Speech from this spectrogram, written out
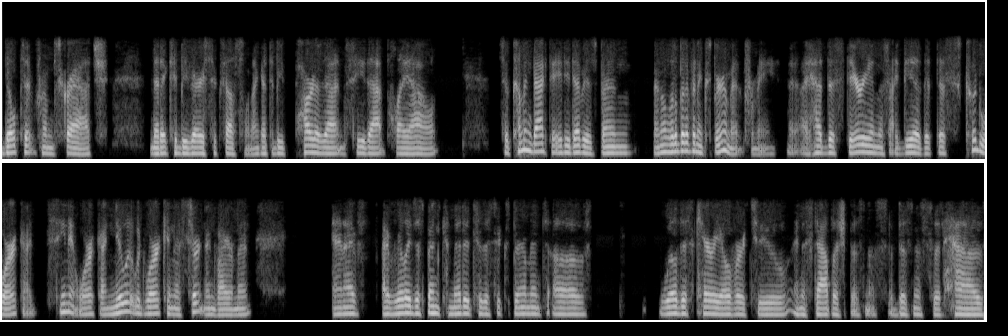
built it from scratch, that it could be very successful. And I got to be part of that and see that play out. So coming back to ADW has been been a little bit of an experiment for me. I had this theory and this idea that this could work. I'd seen it work. I knew it would work in a certain environment, and I've I've really just been committed to this experiment of will this carry over to an established business, a business that has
